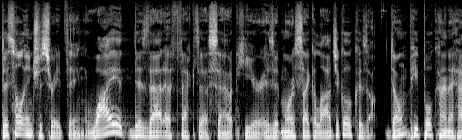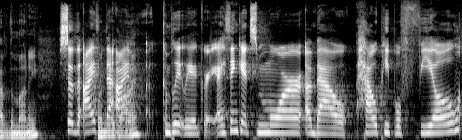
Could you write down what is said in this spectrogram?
This whole interest rate thing, why does that affect us out here? Is it more psychological? Because don't people kind of have the money? So the, I When that they I completely agree. I think it's more about how people feel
